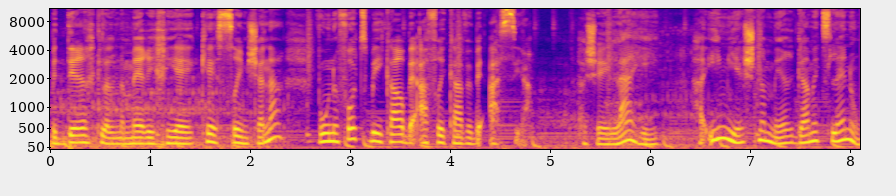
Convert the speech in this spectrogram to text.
בדרך כלל נמר יחיה כ-20 שנה, והוא נפוץ בעיקר באפריקה ובאסיה. השאלה היא, האם יש נמר גם אצלנו?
